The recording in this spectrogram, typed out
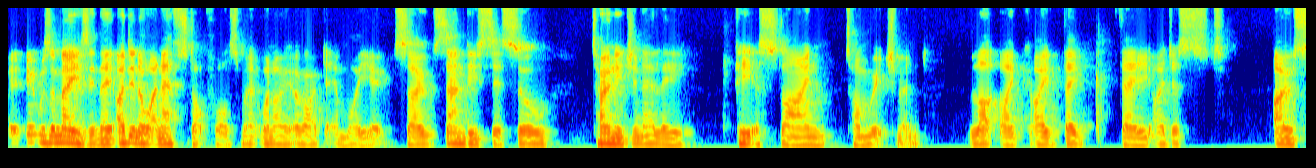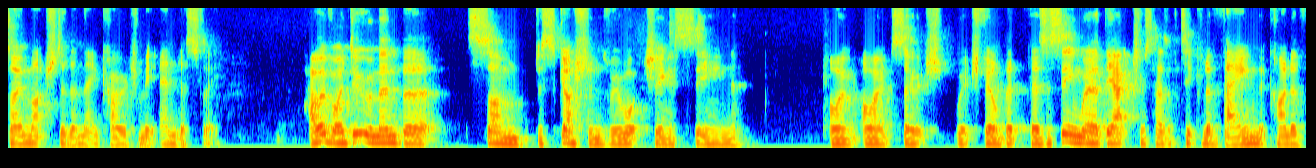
it was amazing. They, I didn't know what an f-stop was when I arrived at NYU. So Sandy Sissel, Tony Jannelli, Peter Stein, Tom Richmond like I they they I just owe so much to them. They encouraged me endlessly. However, I do remember some discussions. We were watching a scene. I won't, I won't say which which film, but there's a scene where the actress has a particular vein that kind of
